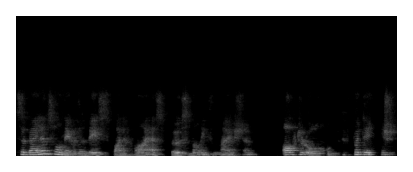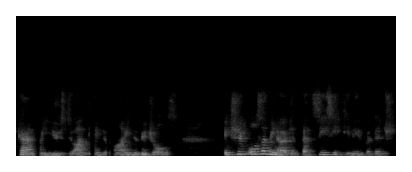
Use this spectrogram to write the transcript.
surveillance will nevertheless qualify as personal information. After all, footage can be used to identify individuals. It should also be noted that CCTV footage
